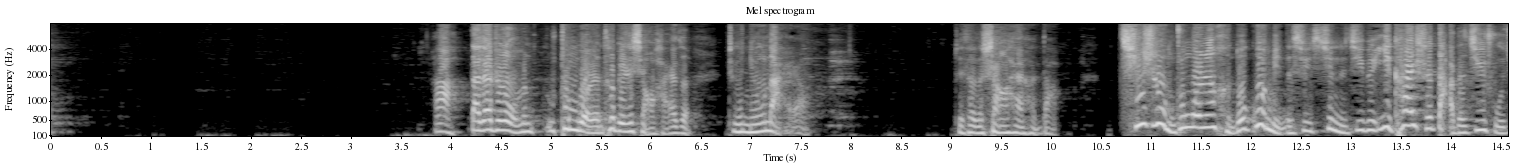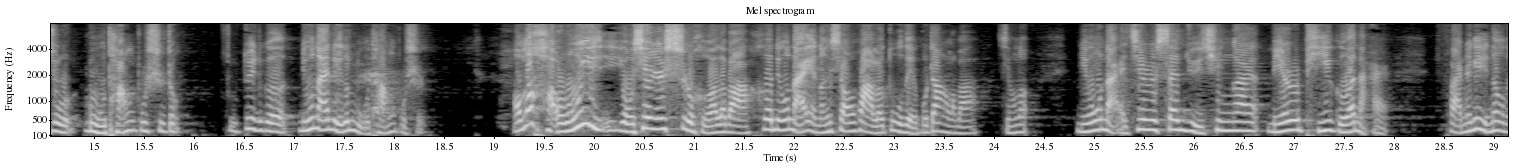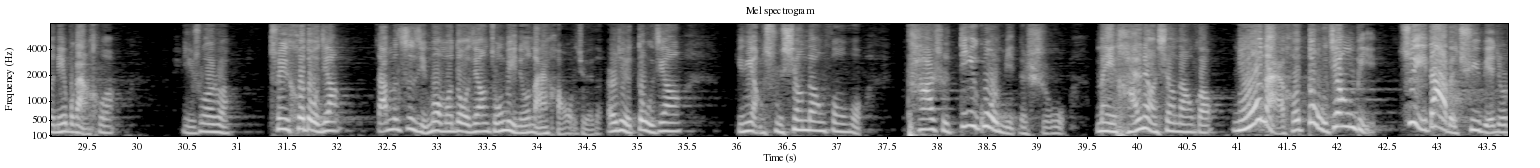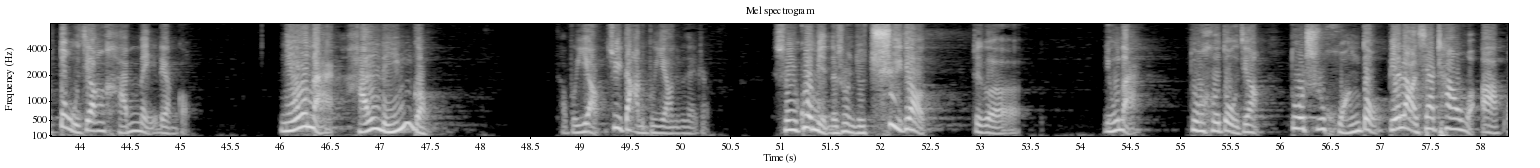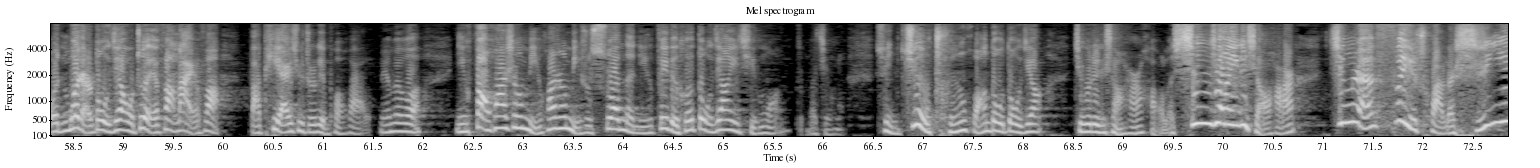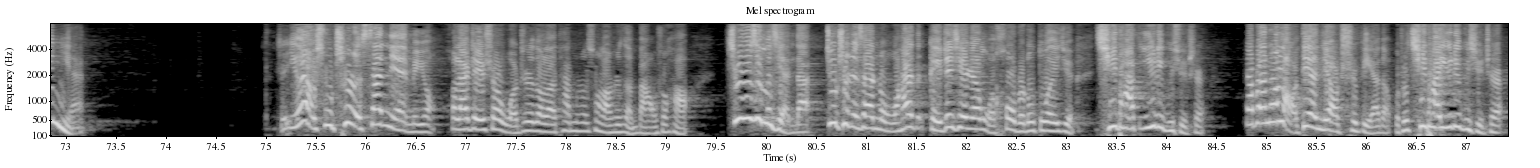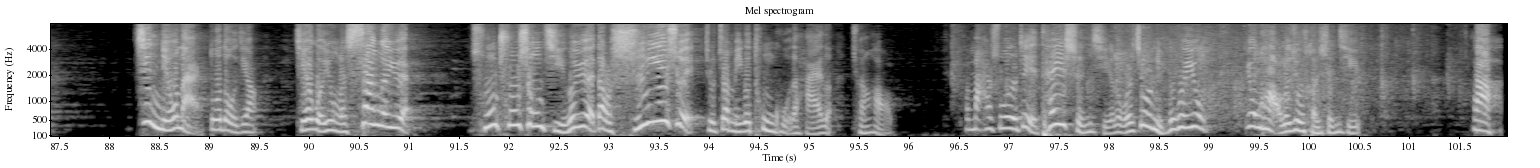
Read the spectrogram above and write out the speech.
啊，大家知道我们中国人，特别是小孩子，这个牛奶啊，对他的伤害很大。其实我们中国人很多过敏的性性的疾病，一开始打的基础就是乳糖不适症，就对这个牛奶里的乳糖不适。我们好容易有些人适合了吧，喝牛奶也能消化了，肚子也不胀了吧？行了，牛奶今儿三聚氰胺，明儿皮革奶，反正给你弄的你也不敢喝。你说说，所以喝豆浆，咱们自己磨磨豆浆总比牛奶好，我觉得。而且豆浆营养素相当丰富，它是低过敏的食物，镁含量相当高。牛奶和豆浆比，最大的区别就是豆浆含镁量高，牛奶含磷高。它不一样，最大的不一样就在这儿，所以过敏的时候你就去掉这个牛奶，多喝豆浆，多吃黄豆，别老瞎掺和啊！我抹点豆浆，我这也放那也放，把 pH 值给破坏了，明白不？你放花生米，花生米是酸的，你非得和豆浆一起磨，怎么行了？所以你就纯黄豆豆浆，结果这个小孩好了。新疆一个小孩竟然肺喘了十一年。这营养素吃了三年也没用，后来这事儿我知道了，他们说宋老师怎么办？我说好，就这么简单，就吃这三种。我还给这些人，我后边都多一句，其他一律不许吃，要不然他老惦记要吃别的。我说其他一律不许吃，禁牛奶，多豆浆。结果用了三个月，从出生几个月到十一岁，就这么一个痛苦的孩子全好了。他妈说的这也太神奇了，我说就是你不会用，用好了就很神奇，啊。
